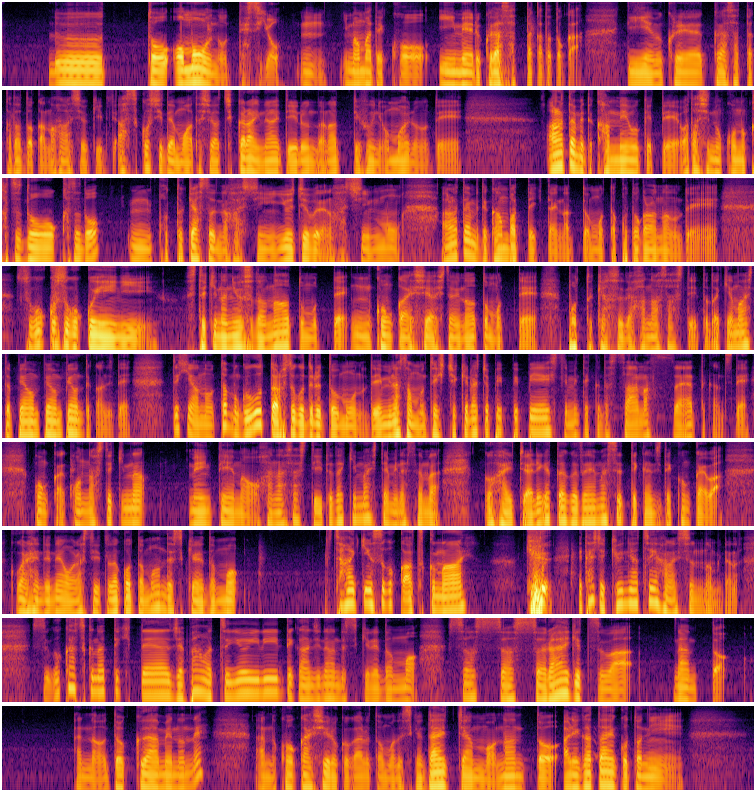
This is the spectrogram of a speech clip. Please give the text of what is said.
ると思うのですよ。うん。今までこう、E メールくださった方とか、DM くれくださった方とかの話を聞いて、あ、少しでも私は力になれているんだなっていうふうに思えるので、改めて感銘を受けて、私のこの活動、活動うん、ポッドキャストでの発信、YouTube での発信も、改めて頑張っていきたいなって思った事柄なので、すごくすごくいいに、素敵なニュースだなと思って、うん、今回シェアしたいなと思って、ポッドキャストで話させていただきました。ぴょんぴょんぴょんって感じで。ぜひ、あの、多分ググったらすぐ出ると思うので、皆さんもぜひチェキラチョピッピッピーしてみてくださいませって感じで、今回こんな素敵なメインテーマを話させていただきました。皆様、ご拝聴ありがとうございますって感じで、今回はここら辺でね、終わらせていただこうと思うんですけれども、最近すごく暑くない？急、え、大して急に暑い話すんの？みたいな。すごく暑くなってきて、ジャパンは梅雨入りって感じなんですけれども、そうそうそう、来月は、なんと、あの、ドッグアメのね、あの、公開収録があると思うんですけど、大ちゃんもなんと、ありがたいことに、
